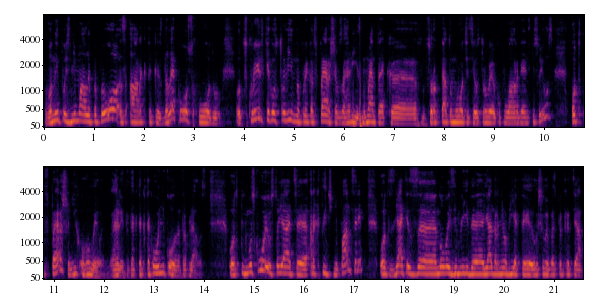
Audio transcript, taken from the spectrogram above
вони познімали ППО з Арктики, з Далекого Сходу, от з Курильських островів, наприклад, вперше взагалі з моменту, як е, в 45-му році ці острови окупував радянський Союз, от вперше їх оголили. Взагалі так, так такого ніколи не траплялось. От під Москвою стоять е, арктичні панцирі, от зняті з е, нової землі, де ядерні об'єкти лишили без прикриття.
